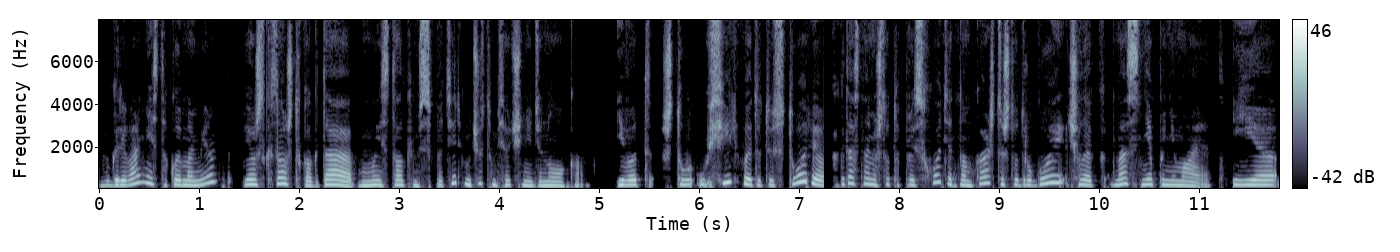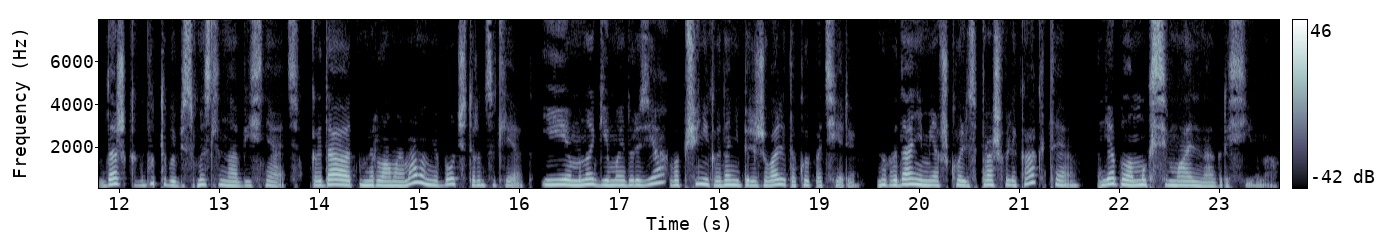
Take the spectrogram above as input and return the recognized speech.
В горевании есть такой момент, я уже сказала, что когда мы сталкиваемся с потерей, мы чувствуем себя очень одиноко. И вот что усиливает эту историю, когда с нами что-то происходит, нам кажется, что другой человек нас не понимает. И даже как будто бы бессмысленно объяснять. Когда умерла моя мама, мне было 14 лет. И многие мои друзья вообще никогда не переживали такой потери. Но когда они меня в школе спрашивали, как ты, я была максимально агрессивна.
